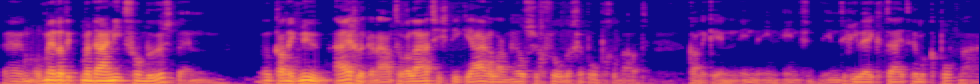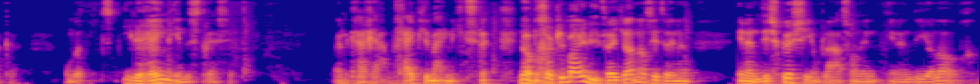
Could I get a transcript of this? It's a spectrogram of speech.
En op het moment dat ik me daar niet van bewust ben, dan kan ik nu eigenlijk een aantal relaties die ik jarenlang heel zorgvuldig heb opgebouwd, kan ik in, in, in, in, in drie weken tijd helemaal kapot maken. Omdat iedereen in de stress zit. En dan krijg je, ja, begrijp je mij niet? ja, begrijp je mij niet? Weet je wel? Dan zitten we in een, in een discussie in plaats van in, in een dialoog.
